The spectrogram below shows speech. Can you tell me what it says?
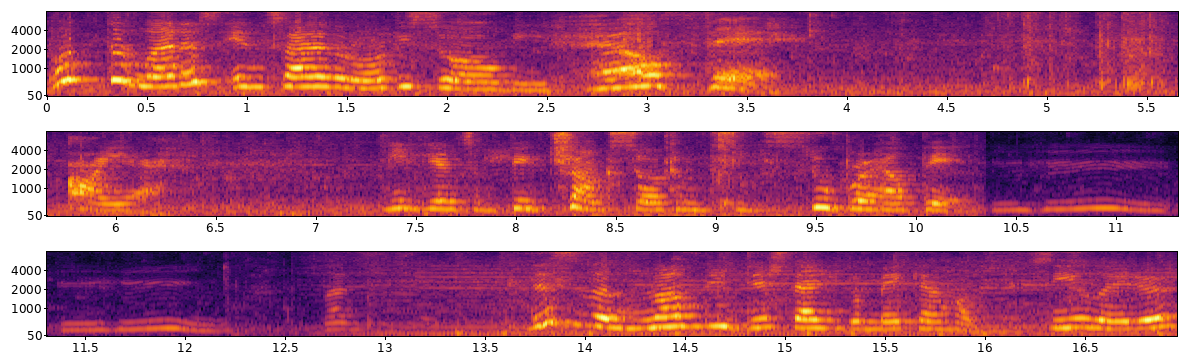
Put the lettuce inside of the roti so it'll be healthy. Oh yeah. Need to get in some big chunks so it can be super healthy. Mm-hmm, mm-hmm. This is a lovely dish that you can make at home. See you later.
